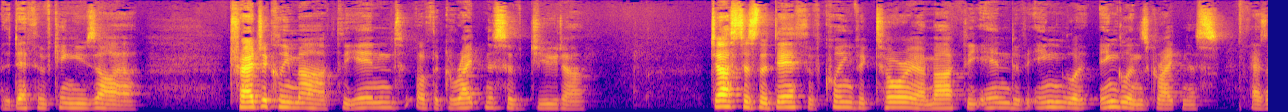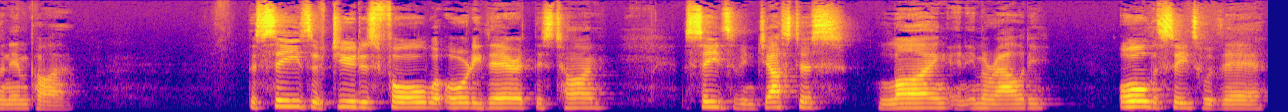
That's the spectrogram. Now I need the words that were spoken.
the death of King Uzziah tragically marked the end of the greatness of Judah, just as the death of Queen Victoria marked the end of England's greatness as an empire. The seeds of Judah's fall were already there at this time seeds of injustice, lying, and immorality. All the seeds were there.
